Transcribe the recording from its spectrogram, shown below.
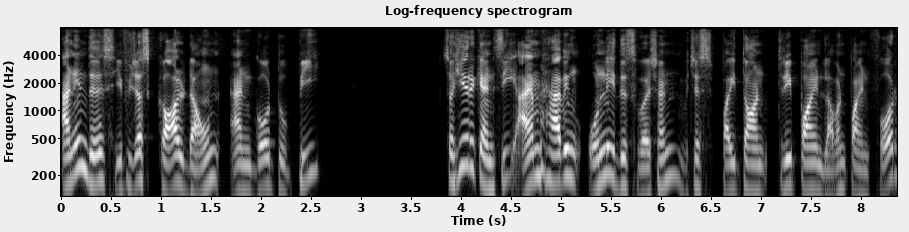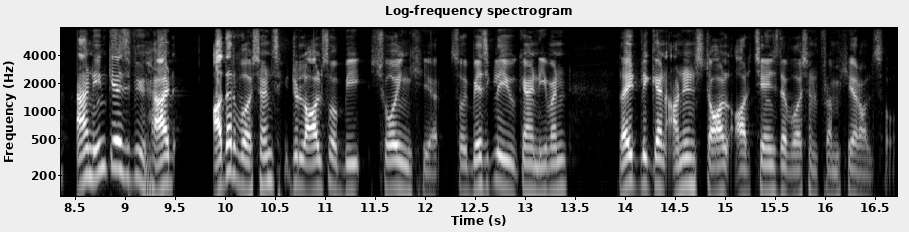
and in this if you just scroll down and go to P so here you can see I am having only this version which is Python 3.11.4 and in case if you had other versions it will also be showing here. So basically you can even right click and uninstall or change the version from here also.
